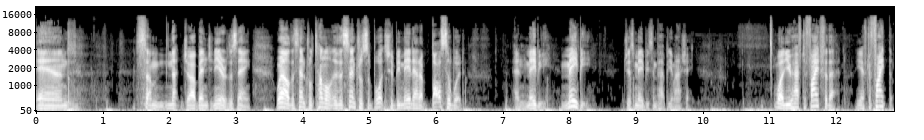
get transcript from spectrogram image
And some nut job engineers are saying, well, the central tunnel, the central support should be made out of balsa wood. And maybe, maybe, just maybe some papier mache. Well, you have to fight for that. You have to fight them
